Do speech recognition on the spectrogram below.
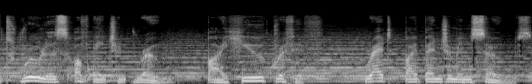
Great Rulers of Ancient Rome by Hugh Griffith. Read by Benjamin Soames.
